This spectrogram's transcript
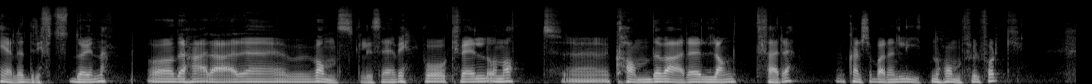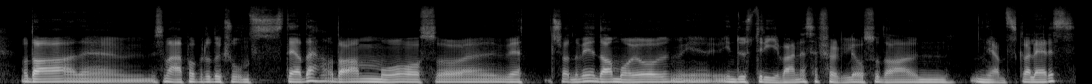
hele driftsdøgnet. Og det her er vanskelig, ser vi. På kveld og natt kan det være langt færre. Kanskje bare en liten håndfull folk. Og da, eh, som er på produksjonsstedet. Og da må også, eh, vet, skjønner vi, da må jo industrivernet selvfølgelig også da nedskaleres.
